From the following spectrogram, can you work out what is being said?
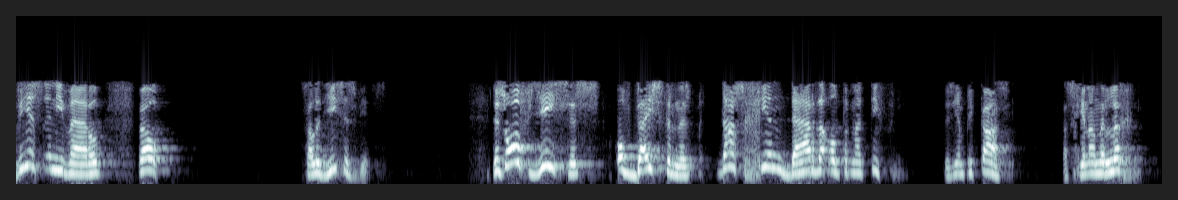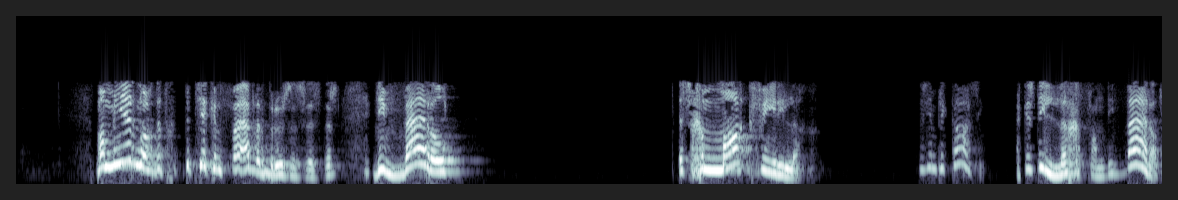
wees in die wêreld, wel sal dit Jesus wees. Dis of Jesus of duisternis, daar's geen derde alternatief nie. Dis die implikasie. Daar's geen ander lig nie. Maar meer nog, dit beteken verder broers en susters, die wêreld is gemaak vir hierdie lig. Dis die implikasie. Ek is die lig van die wêreld.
